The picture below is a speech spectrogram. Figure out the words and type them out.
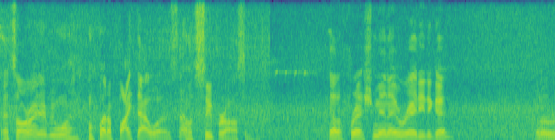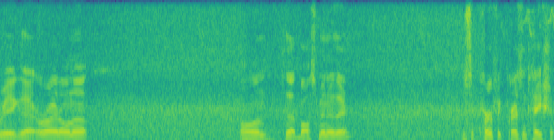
That's all right, everyone. What a fight that was. That was super awesome. Got a fresh minnow ready to go. Gonna rig that right on up on to that boss minnow there. Just a perfect presentation.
